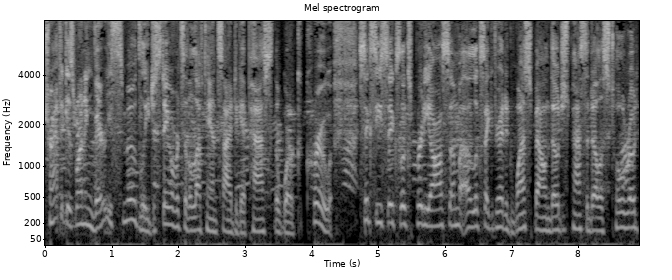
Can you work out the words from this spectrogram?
Traffic is running very smoothly. Just stay over to the left-hand side to get past the work crew. 66 looks pretty awesome. Uh, looks like if you're headed westbound, though, just past the Dulles Toll Road,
